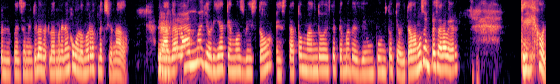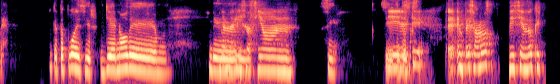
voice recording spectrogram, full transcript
el pensamiento y la, manera en cómo lo hemos reflexionado. La gran mayoría que hemos visto está tomando este tema desde un punto que ahorita vamos a empezar a ver que, híjole, ¿qué te puedo decir? Lleno de... De, analización. Sí. Sí, es que eh, empezamos diciendo que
